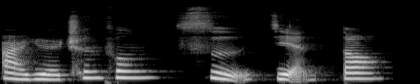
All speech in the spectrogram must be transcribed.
二月春风似剪刀。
